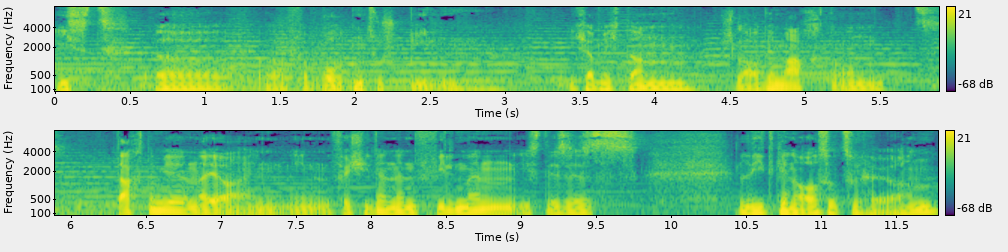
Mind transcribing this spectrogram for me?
ist äh, äh, verboten zu spielen. Ich habe mich dann schlau gemacht und dachte mir, naja, in, in verschiedenen Filmen ist dieses Lied genauso zu hören.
